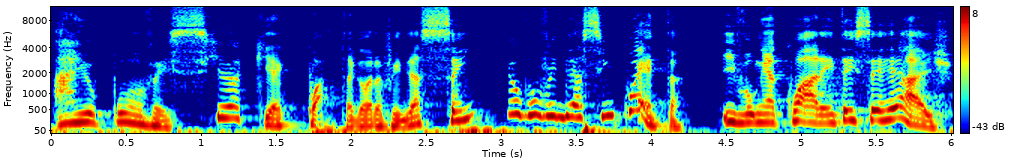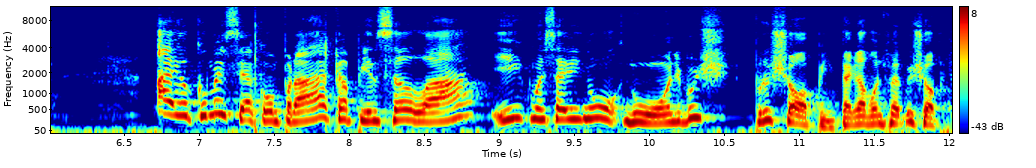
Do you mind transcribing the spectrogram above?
Aí eu, porra, velho, se aqui é 4, a galera vende a 100, eu vou vender a 50. E vou ganhar 46 reais. Aí eu comecei a comprar a capinha de celular e comecei a ir no, no ônibus pro shopping. Pegava ônibus pra ir pro shopping.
